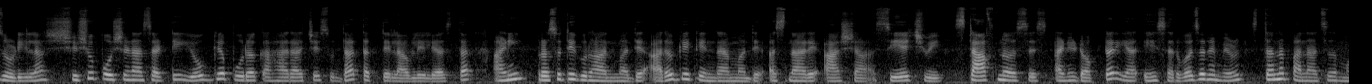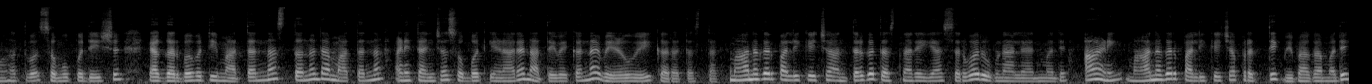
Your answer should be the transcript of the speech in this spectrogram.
जोडीला शिशुपोषणासाठी योग्य पूरक आहाराचे सुद्धा तक्ते लावलेले असतात आणि प्रसूतीगृहांमध्ये आरोग्य केंद्रांमध्ये असणारे ASHA C H V staff nurses आणि डॉक्टर या हे सर्वजण मिळून स्तनपानाचं महत्त्व समुपदेशन या गर्भवती मातांना स्तनदा मातांना आणि त्यांच्यासोबत येणाऱ्या नातेवाईकांना वेळोवेळी करत असतात. महानगरपालिकेच्या अंतर्गत असणाऱ्या या सर्व रुग्णालयांमध्ये आणि महानगरपालिकेच्या प्रत्येक विभागामध्ये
